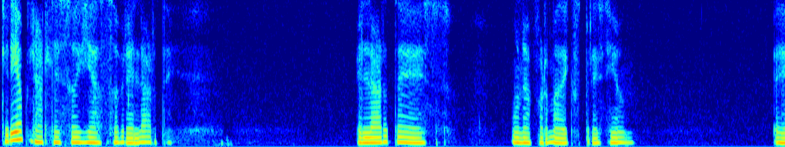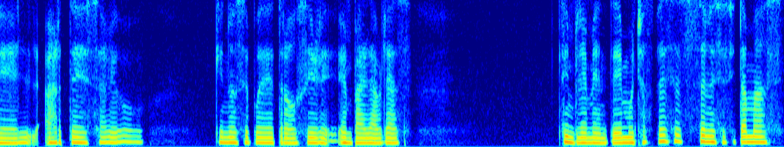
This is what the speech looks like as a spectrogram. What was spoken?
Quería hablarles hoy sobre el arte. El arte es una forma de expresión el arte es algo que no se puede traducir en palabras. Simplemente muchas veces se necesita más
